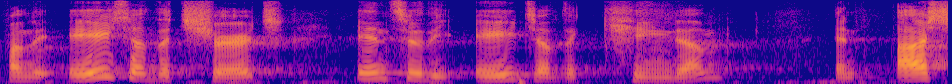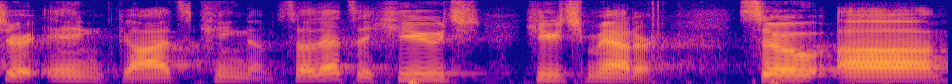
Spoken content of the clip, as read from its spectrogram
from the age of the church into the age of the kingdom and usher in God's kingdom. So that's a huge, huge matter. So uh,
